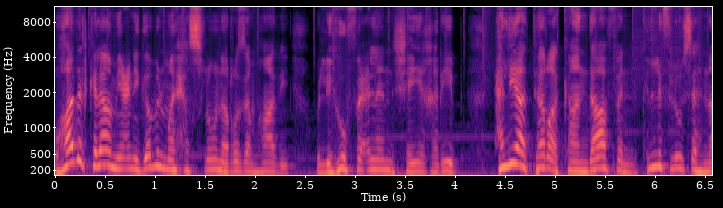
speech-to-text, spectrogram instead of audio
وهذا الكلام يعني قبل ما يحصلون الرزم هذه واللي هو فعلا شيء غريب. هل يا ترى كان دافن كل فلوسه هناك؟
